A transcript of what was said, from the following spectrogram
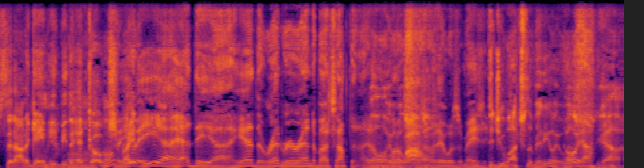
sit out a game, he'd be the head coach, He- right? He, uh, had the uh, he had the red rear end about something. I don't Oh, know it what it was- was, but it was amazing. Did you watch the video? It was, Oh, yeah. yeah.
